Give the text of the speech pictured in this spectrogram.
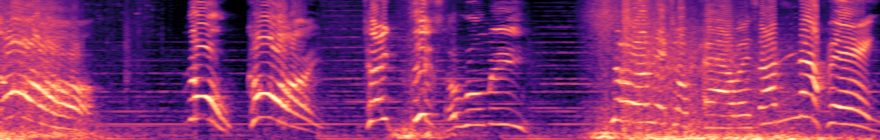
Ah! No! Kai! Take this, Harumi! Your little powers are nothing!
